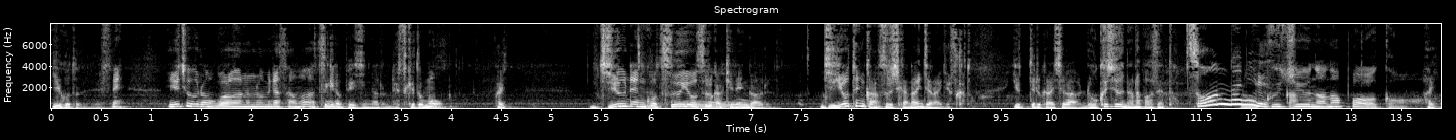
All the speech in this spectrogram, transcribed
いうことでですね、うん、YouTube のご覧の皆さんは次のページになるんですけども、はい、10年後通用するか懸念がある、事業転換するしかないんじゃないですかと言ってる会社が67%。そんなにですか ?67% か。はい。ね、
